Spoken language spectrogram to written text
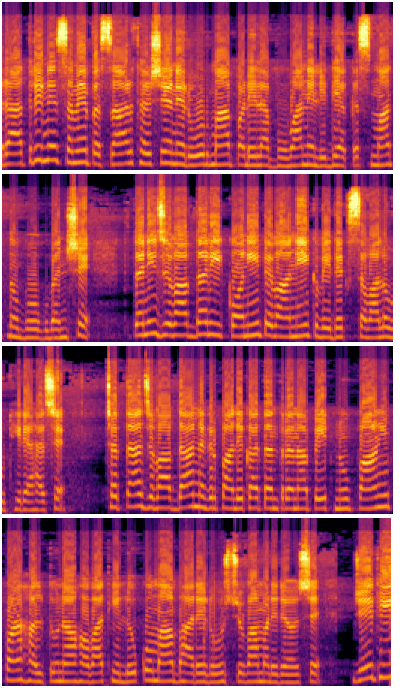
રાત્રિને સમય પસાર થશે અને રોડમાં પડેલા ભૂવાને લીધે અકસ્માતનો ભોગ બનશે તેની જવાબદારી કોની તેવા અનેક વેધક સવાલો ઉઠી રહ્યા છે. છતાં જવાબદાર નગરપાલિકા તંત્રના પેટનું પાણી પણ હલતું ન હોવાથી લોકોમાં ભારે રોષ જોવા મળી રહ્યો છે. જેથી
